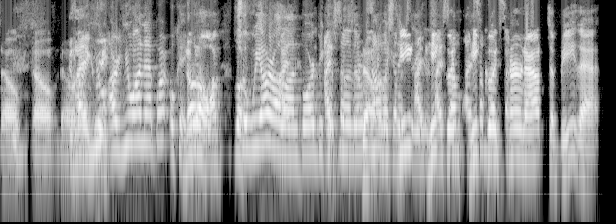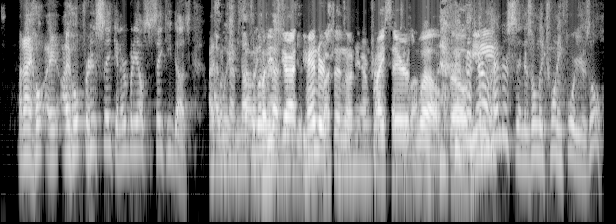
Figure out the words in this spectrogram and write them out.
no, no, no. 'Cause I Are agree. you are you on that board? Okay, No, good. no. I'm, look, so we are all I- on board because I none of, the, sometimes none of No, us like think he, I- he I could some- I he could turn out to be that, and I hope I, I hope for his sake and everybody else's sake he does. I, wish nothing but but the he's best got for you. Henderson Questions on here, I'm trying right there as well. So Darrell he Henderson is only 24 years old.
